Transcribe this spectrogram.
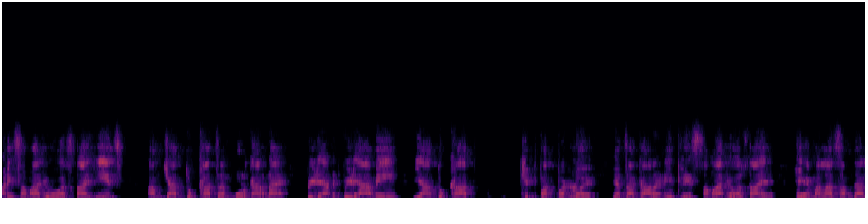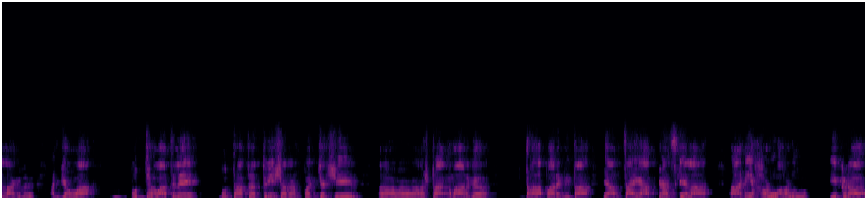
आणि समाज व्यवस्था हीच आमच्या दुःखाचं मूळ कारण आहे. पिढ्यान पिढ्या आम्ही या दुःखात खितपत पडलोय. याचं कारण इथली समाज व्यवस्था आहे हे मला समजायला लागलं. आणि जेव्हा बुद्ध वाचले बुद्धाचं त्रिशरण पंचशील अं, अष्टांग मार्ग दहा पारमिता यांचाही अभ्यास केला आणि हळूहळू इकडं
